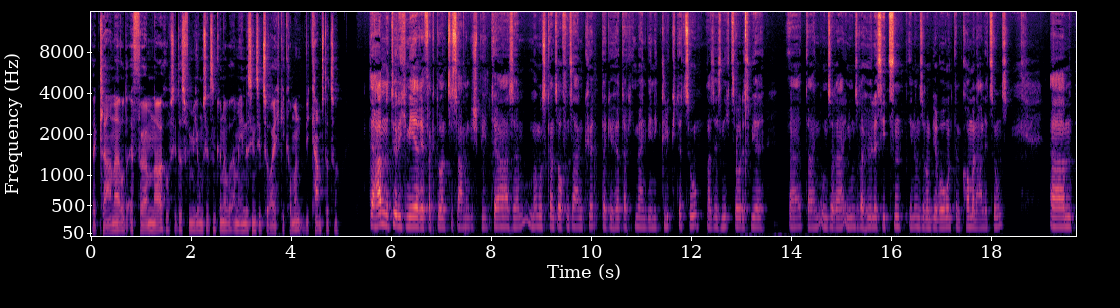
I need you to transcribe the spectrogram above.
bei Klarna oder Affirm nach, ob sie das für mich umsetzen können, aber am Ende sind sie zu euch gekommen. Wie kam es dazu? Da haben natürlich mehrere Faktoren zusammengespielt. Ja, also man muss ganz offen sagen, da gehört auch immer ein wenig Glück dazu. Also es ist nicht so, dass wir äh, da in unserer, in unserer Höhle sitzen, in unserem Büro und dann kommen alle zu uns. Ähm,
